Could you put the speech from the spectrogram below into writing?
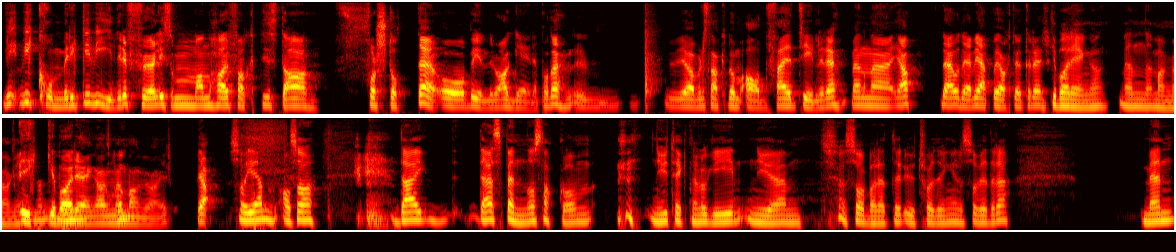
vi, kommer ikke videre før liksom man har faktisk da forstått det og begynner å agere på det. Vi har vel snakket om atferd tidligere, men uh, ja, det er jo det vi er på jakt etter. Ikke bare én gang, men mange ganger. Ikke bare én gang, men mange ganger. Ja. Så igjen, altså det er, det er spennende å snakke om ny teknologi, nye sårbarheter, utfordringer osv. Men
